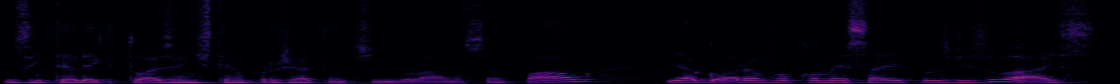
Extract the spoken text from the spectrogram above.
os intelectuais, a gente tem um projeto antigo lá no São Paulo, e agora eu vou começar a ir para os visuais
